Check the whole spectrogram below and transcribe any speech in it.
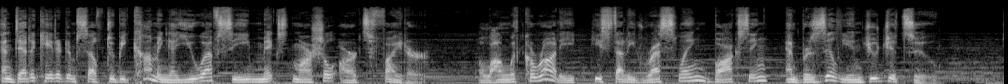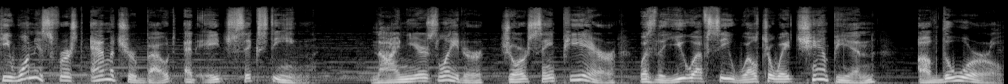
and dedicated himself to becoming a UFC mixed martial arts fighter. Along with karate, he studied wrestling, boxing, and Brazilian jiu jitsu. He won his first amateur bout at age 16. Nine years later, Georges St. Pierre was the UFC welterweight champion of the world.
